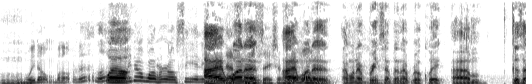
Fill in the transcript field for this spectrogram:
like- we don't want. Well, Mm-hmm. We don't want her on CNN. I want to. I want to. I want to bring something up real quick because I,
